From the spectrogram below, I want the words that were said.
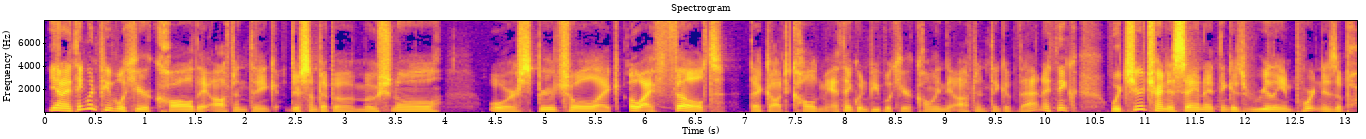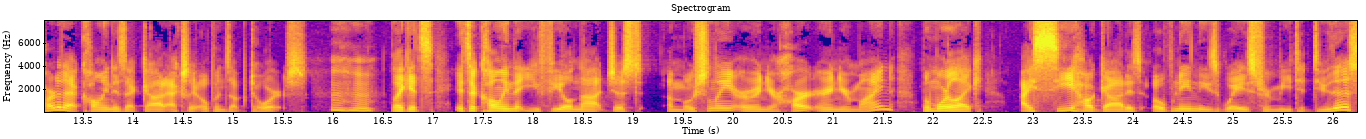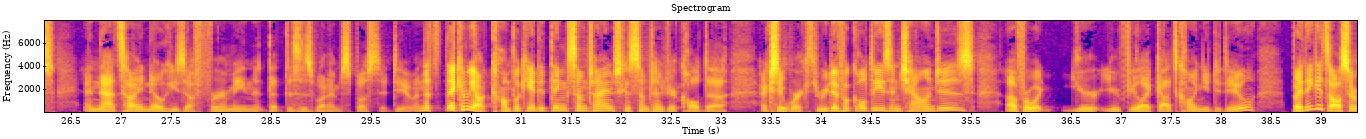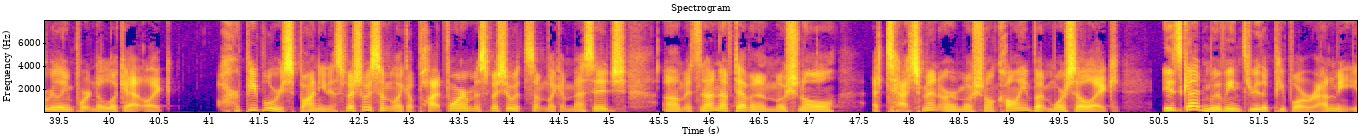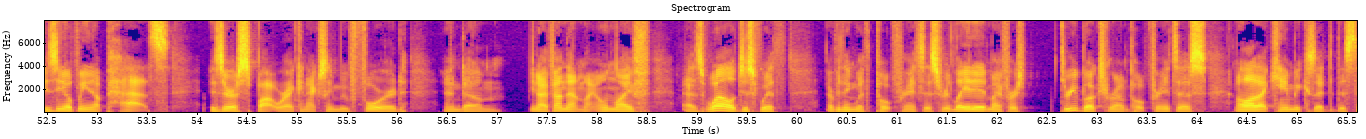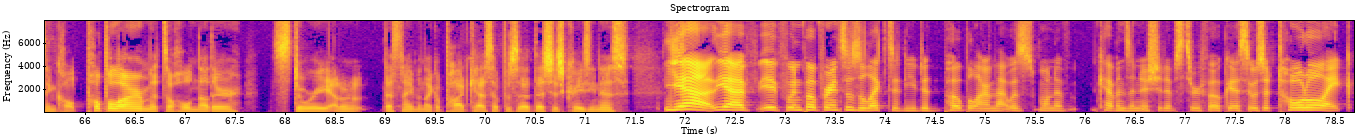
Yeah, and I think when people hear call, they often think there's some type of emotional or spiritual, like, oh, I felt that God called me. I think when people hear calling, they often think of that. And I think what you're trying to say, and I think is really important, is a part of that calling is that God actually opens up doors. Mm-hmm. Like it's it's a calling that you feel not just emotionally or in your heart or in your mind, but more like I see how God is opening these ways for me to do this, and that's how I know He's affirming that, that this is what I'm supposed to do. And that's that can be a complicated thing sometimes because sometimes you're called to actually work through difficulties and challenges uh, for what you you feel like God's calling you to do. But I think it's also really important to look at like are people responding, especially with something like a platform, especially with something like a message? Um, it's not enough to have an emotional attachment or emotional calling, but more so like, is God moving through the people around me? Is He opening up paths? Is there a spot where I can actually move forward? And um, you know, I found that in my own life as well, just with everything with Pope Francis related. My first three books were on Pope Francis, and a lot of that came because I did this thing called Pope Alarm. That's a whole nother story. I don't know. That's not even like a podcast episode. That's just craziness. Yeah, yeah. If, if when Pope Francis was elected, you did Pope Alarm, that was one of Kevin's initiatives through Focus. It was a total like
